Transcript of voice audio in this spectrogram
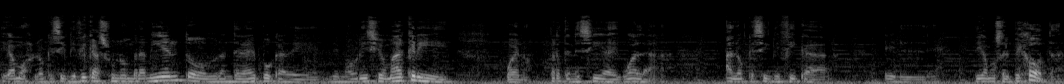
digamos, lo que significa su nombramiento durante la época de Mauricio Macri, bueno, pertenecía igual a, a lo que significa el, digamos, el PJ.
